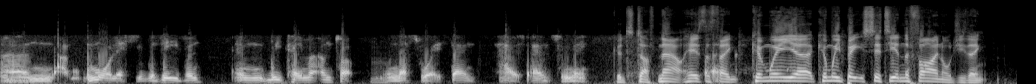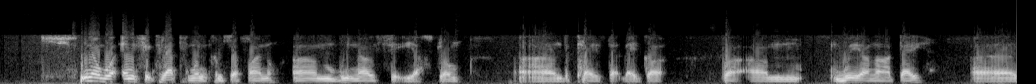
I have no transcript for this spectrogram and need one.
And uh, more or less it was even, and we came out on top. And that's what it stands, how it stands for me. Good stuff. Now, here's the thing: can we uh, can we beat City in the final? Do you think? You know what? Anything can happen when it comes to the final. Um, we know City are strong, um, the players that they got, but um, we on our day, uh,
